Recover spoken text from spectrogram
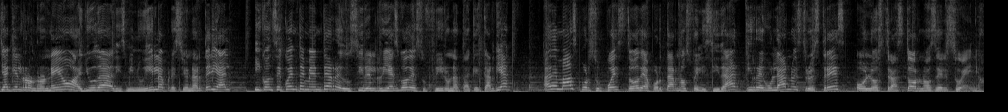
ya que el ronroneo ayuda a disminuir la presión arterial y consecuentemente a reducir el riesgo de sufrir un ataque cardíaco. Además, por supuesto, de aportarnos felicidad y regular nuestro estrés o los trastornos del sueño.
